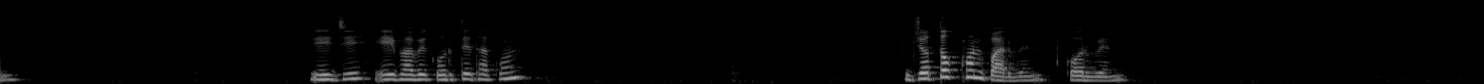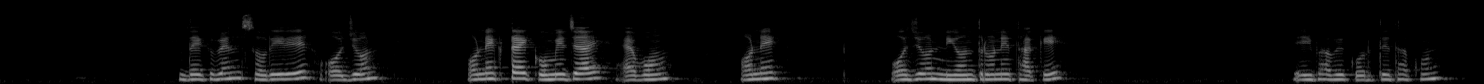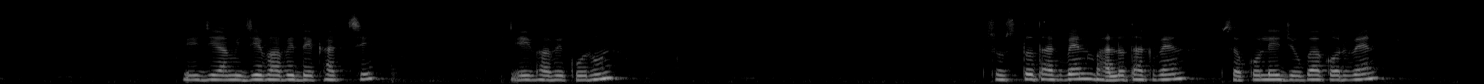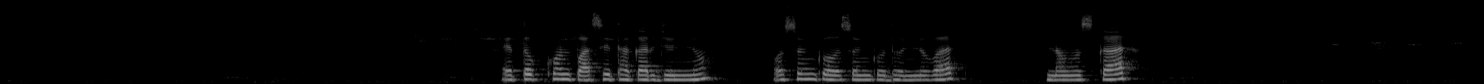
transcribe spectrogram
এই যে, এইভাবে করতে থাকুন। যতক্ষণ পারবেন, করবেন। দেখবেন শরীরের ওজন অনেকটাই কমে যায় এবং অনেক ওজন নিয়ন্ত্রণে থাকে। এইভাবে করতে থাকুন। এই যে আমি যেভাবে দেখাচ্ছি, এইভাবে করুন। সুস্থ থাকবেন, ভালো থাকবেন, সকলে যোগা করবেন। এতক্ষণ পাশে থাকার জন্য অসংখ্য অসংখ্য ধন্যবাদ নমস্কার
